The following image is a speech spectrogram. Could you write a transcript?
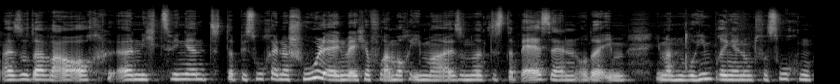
Also da war auch äh, nicht zwingend der Besuch einer Schule, in welcher Form auch immer, also nur das Dabeisein oder eben jemanden wohin bringen und versuchen,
